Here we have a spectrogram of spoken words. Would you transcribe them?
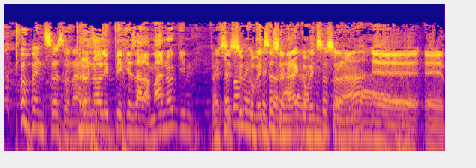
comença a sonar... Però no li piques a la mano. Quin... Però això, això comença a sonar, comença a sonar... Eh, eh,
